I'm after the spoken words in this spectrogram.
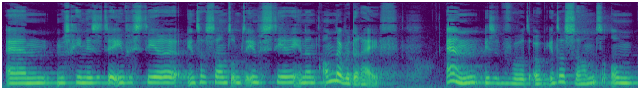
En misschien is het te investeren, interessant om te investeren in een ander bedrijf. En is het bijvoorbeeld ook interessant om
